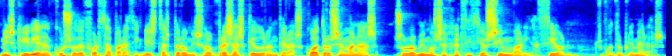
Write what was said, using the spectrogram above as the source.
me inscribí en el curso de fuerza para ciclistas, pero mi sorpresa es que durante las cuatro semanas son los mismos ejercicios sin variación, las cuatro primeras.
